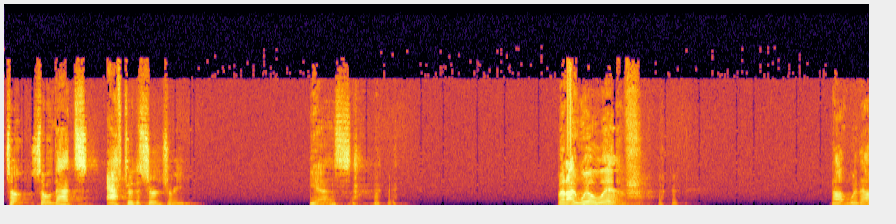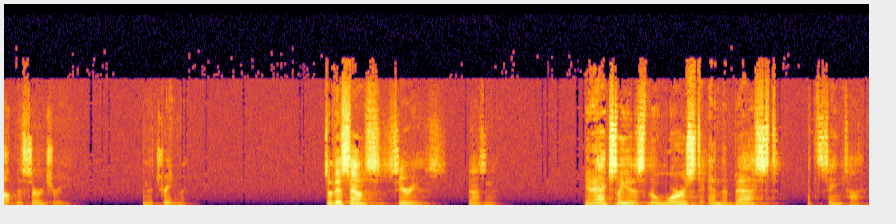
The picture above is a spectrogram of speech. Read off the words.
So, so that's after the surgery? Yes. but I will live. Not without the surgery and the treatment. So this sounds serious, doesn't it? It actually is the worst and the best at the same time.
